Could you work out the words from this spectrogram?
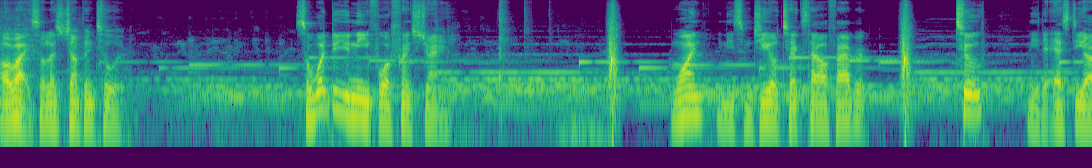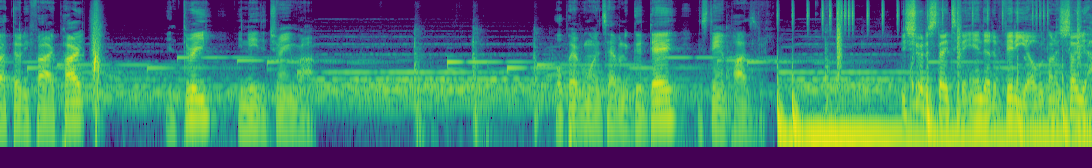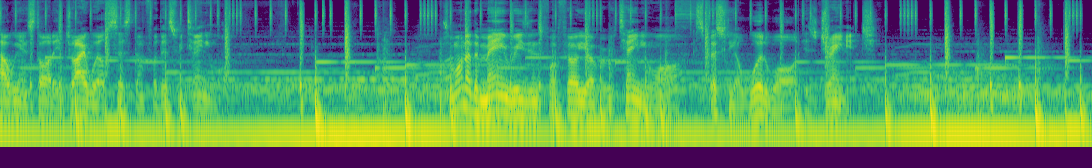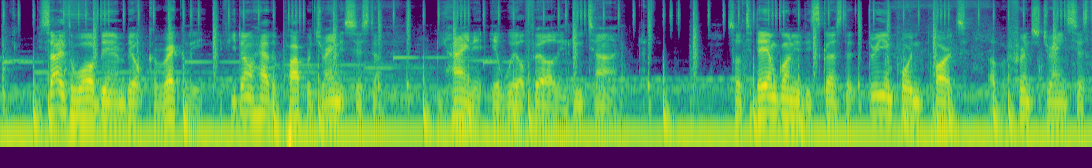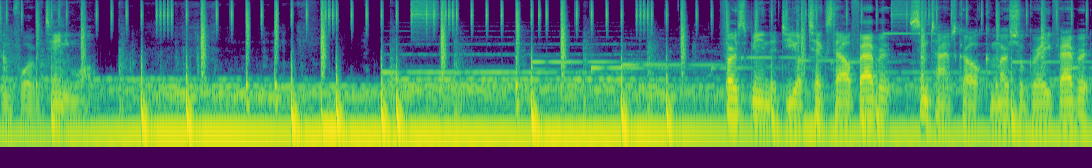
All right, so let's jump into it. So what do you need for a French drain? One, you need some geotextile fabric. Two, you need the SDR35 pipe. And three, you need the drain rock. Hope everyone's having a good day and staying positive. Be sure to stay to the end of the video. We're going to show you how we installed a dry well system for this retaining wall. So one of the main reasons for failure of a retaining wall, especially a wood wall, is drainage. Besides the wall being built correctly, if you don't have the proper drainage system behind it, it will fail in due time. So today I'm going to discuss the three important parts French drain system for a retaining wall. First being the geotextile fabric, sometimes called commercial grade fabric.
